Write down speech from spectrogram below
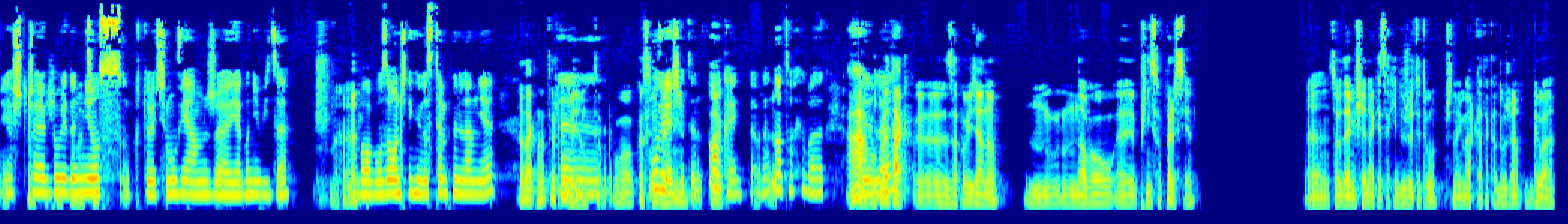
Jeszcze był jeden news, który ci mówiłam, że ja go nie widzę, Aha. bo był załącznik niedostępny dla mnie. No tak, no to już mówiłem, to było Mówiłeś o tym, tak. okej, okay, dobra, no to chyba A, tyle. w ogóle tak, zapowiedziano mm, nową Prince of Persia. E, co wydaje mi się jednak jest taki duży tytuł, przynajmniej marka taka duża była,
